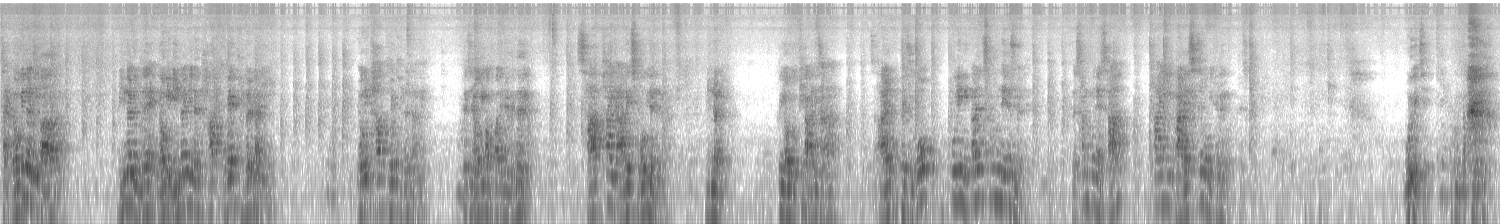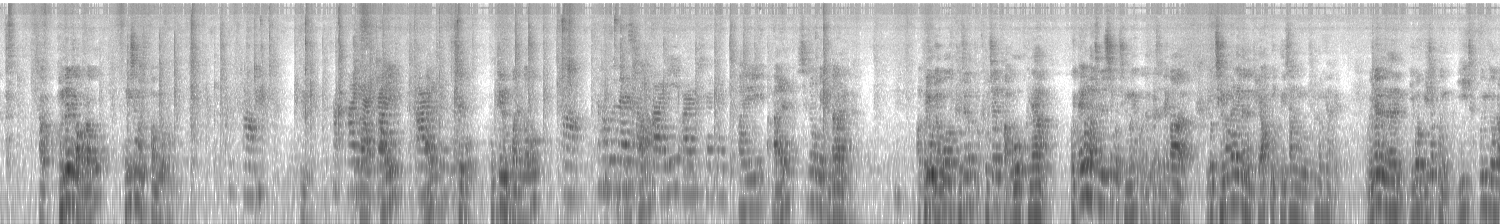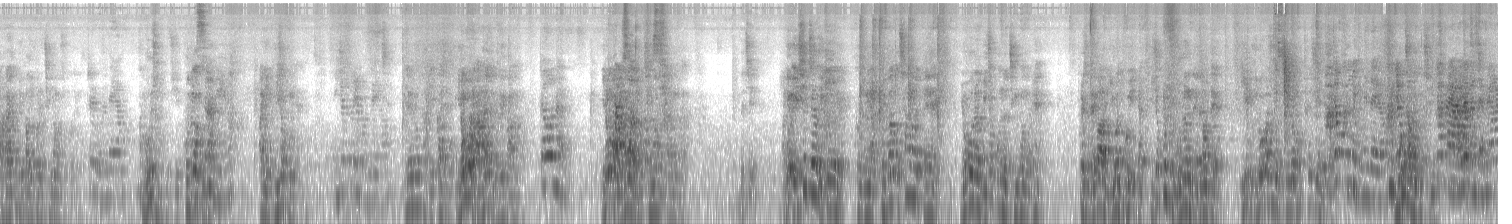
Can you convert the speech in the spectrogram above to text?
자, 여기 넓이가 밑넓이인데 여기 밑넓이는 다 9의 건넓이 아니니? 여기 다 9의 건넓이 아니야? 그래서 여기가 뭐가 되냐면은 4파이 R의 제곱이 되는 거야. 밑넓이. 그리고 여기 높이가 R이잖아. 그래서 R 곱해주고 뿌리니까 3분의 1 해주면 돼. 그래서 3분의 4 파이 R의 세제곱이 되는 거야. 그래서 모르겠지? 네. 그럼 나 건널기. 자, 건널기가 뭐라고? 공식만 접하면 이거. 아. 음. 사파이 아, 알제 파이 R R 제곱. 부피는 뭐가 된다고? 아 3분의 4 파이 R 세제곱 파이 R 세제곱이 된다라는 거야. 아 그리고 요거 교재를 교재를 봐도 그냥 거의 때려 맞추는 식으로 증명했거든. 그래서 내가 이거 증명하려면은 대학교 그 이상으로 설명해야 돼. 왜냐면은 이거 미적분 이 적분 기호를 알아야 내가 이걸 증명할 수? 아, 모르잖아, 그렇지? 고등학교 아니에요? 아니 미적분이야. 미적분이 뭔데요? 1부터 2까지 뭐 이런 걸 알아야 돼 우리가. 저거는 이런 걸 알아야 알았어. 이거 증명할 수 있다는 거야. 그렇지? 아, 이거 이 실제로 이게 그 뭐냐 고등학교 3학년 때 요거를 미적분으로 증명을 해. 그래서 내가 이거 너희 야, 미적분도 모르는 애들한테 이 이거 가지고 증명 어떻게 해주겠냐? 미적분이 뭔데요? 모르잖아, 그렇지? 수 있어요?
